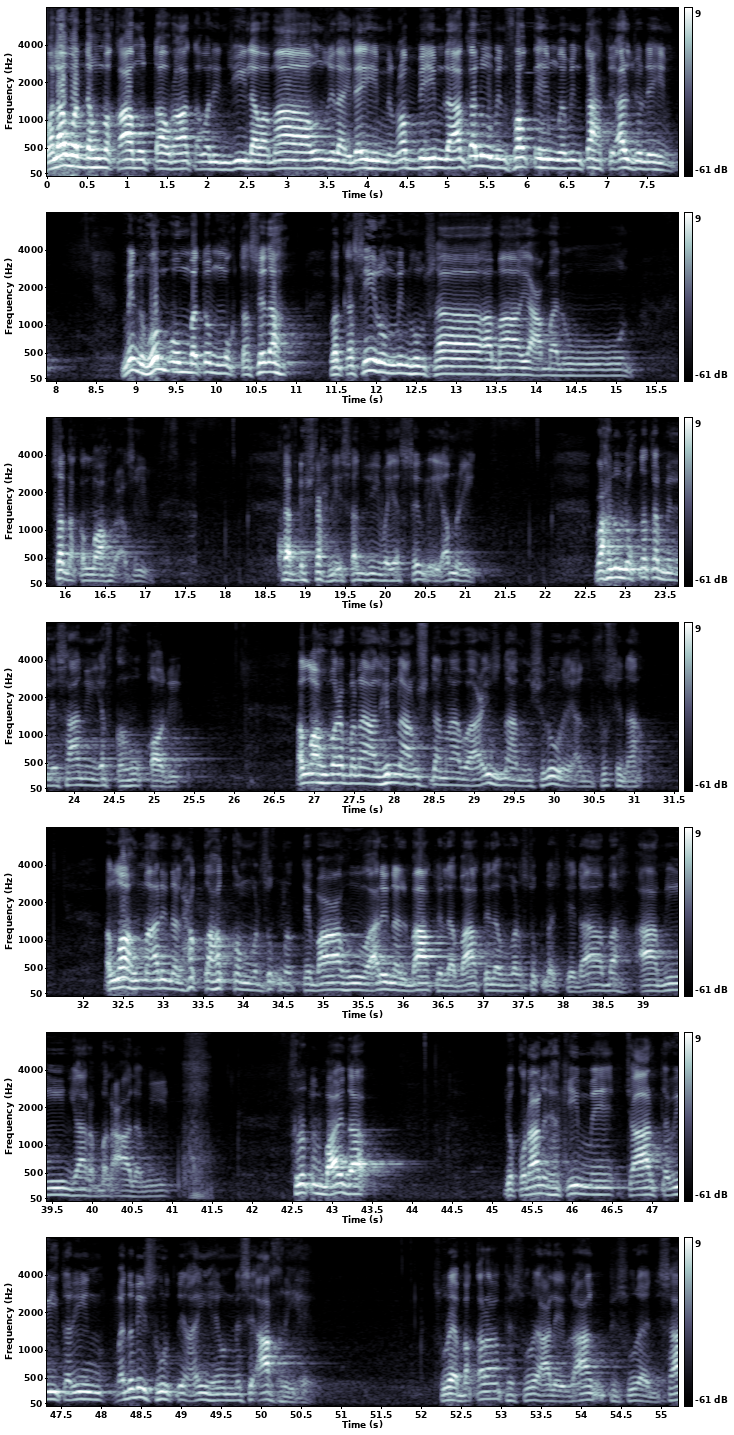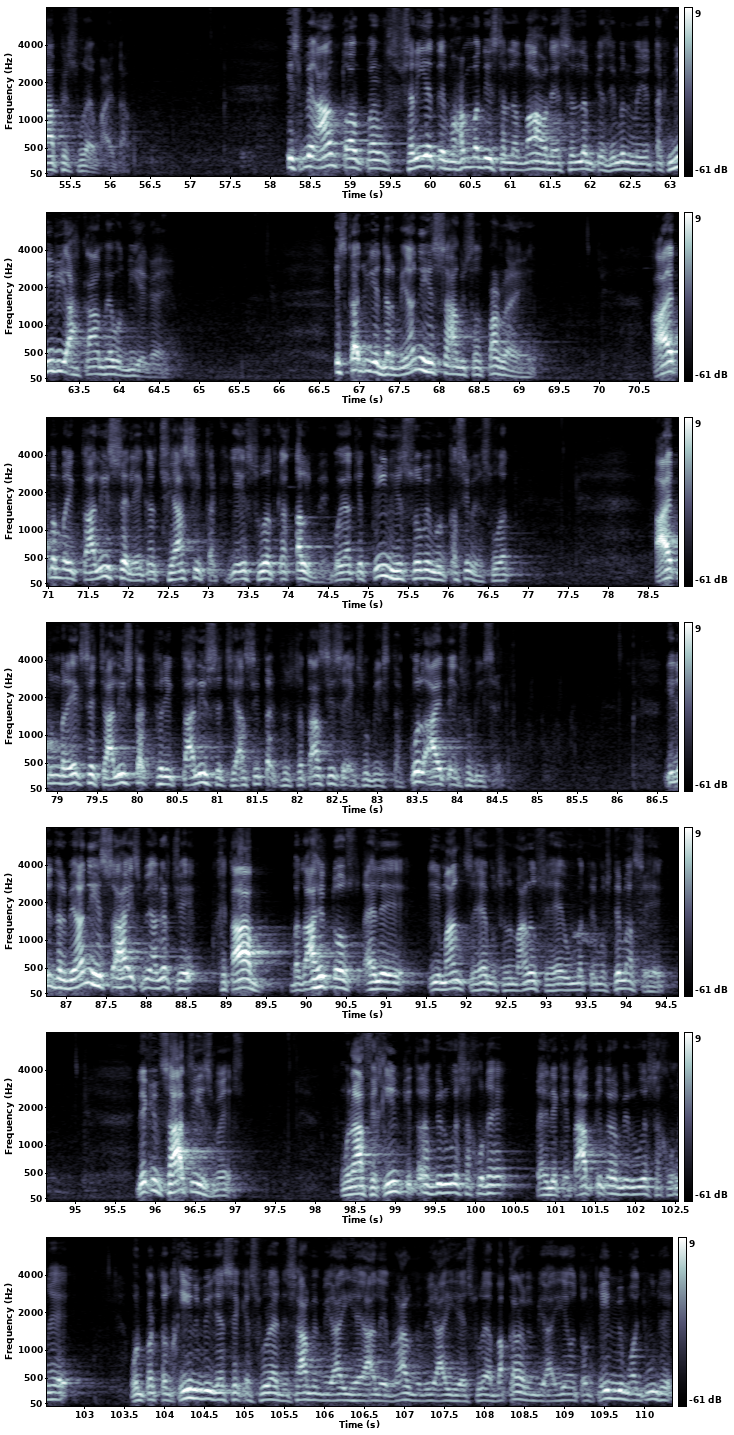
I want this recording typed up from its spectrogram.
ولو أنهم أقاموا التوراة والإنجيل وما أنزل إليهم من ربهم لأكلوا من فوقهم ومن تحت أرجلهم منهم أمة مقتصدة وكثير منهم ساء ما يعملون صدق الله العظيم رب اشرح لي صدري ويسر لي أمري واحلل عقدة من لساني يفقه قولي اللهم ربنا الهمنا رشدنا واعذنا من شرور انفسنا. اللهم ارنا الحق حقا وارزقنا اتباعه وارنا الباطل باطلا وارزقنا اجتنابه. آمین یا رب العالمین. سورۃ المائدہ جو قرآن حکیم میں چار طویل ترین مدنی صورتیں آئی ہیں، ان میں سے آخری ہے۔ سورہ بقرہ، پھر سورہ آل عمران، پھر سورہ نساء، پھر سورہ معاہدہ اس میں عام طور پر شریعت محمدی صلی اللہ علیہ وسلم کے ضمن میں جو تکمیلی احکام ہے وہ دیے گئے ہیں۔ اس کا جو یہ درمیانی حصہ ہم اس وقت پڑھ رہے ہیں، آیت نمبر اکتالیس سے لے کر چھیاسی تک یہ اس صورت کا قلب ہے۔ گویا کہ تین حصوں میں منقسم ہے صورت۔ آیت نمبر ایک سے چالیس تک، پھر اکتالیس سے چھیاسی تک، پھر ستاسی سے ایک سو بیس تک۔ کل آیت ایک سو بیس ہے یہ جو درمیانی حصہ ہے، اس میں اگرچہ خطاب بظاہر تو اہل ایمان سے ہے، مسلمانوں سے ہے، امت مسلمہ سے ہے، لیکن ساتھ ہی اس میں منافقین کی طرف بھی روح سخن ہے اہل کتاب کی طرف بھی روح سخن ہے ان پر تنقید بھی جیسے کہ سورہ نساء میں بھی آئی ہے، آل عمران میں بھی آئی ہے، سورہ بقرہ میں بھی آئی ہے، اور تنقید بھی موجود ہے۔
